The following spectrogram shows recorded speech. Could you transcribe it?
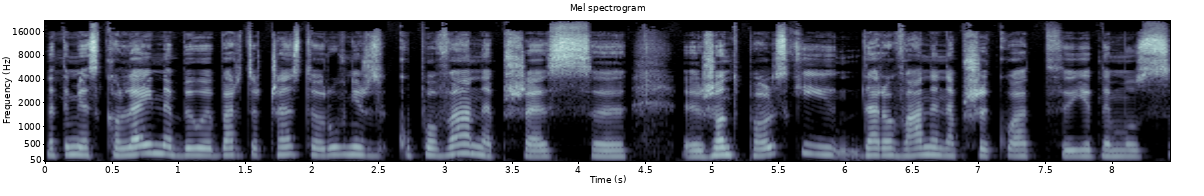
natomiast kolejne były bardzo często również kupowane przez y, rząd polski, darowane na przykład jednemu z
